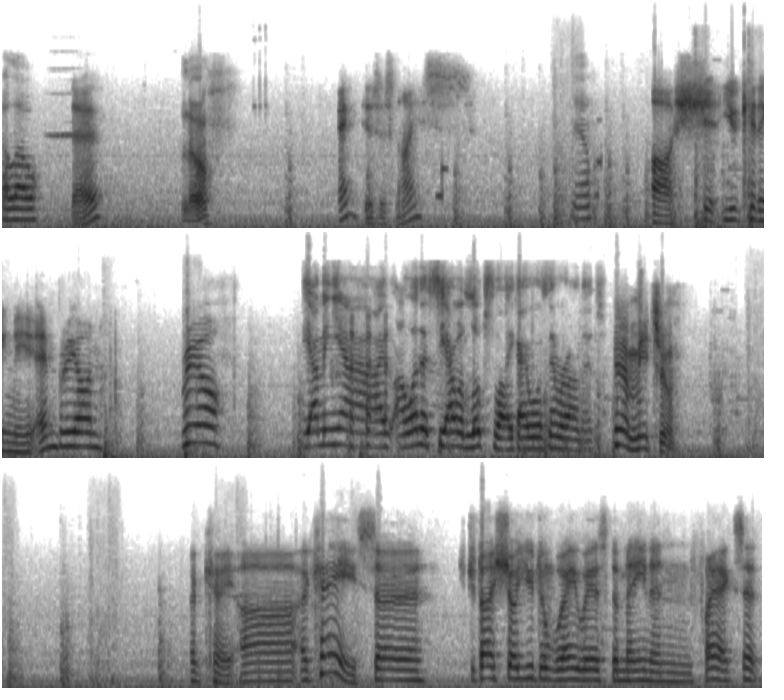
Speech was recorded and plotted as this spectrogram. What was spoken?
Hello. Hello? Hello? Okay, this is nice. Yeah. Oh shit, you kidding me? Embrion? Real? Yeah, I mean, yeah, I, I want to see how it looks like. I was never on it. Yeah, me too. Okay, uh, okay, so should I show you the way where's the main and fire exit?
